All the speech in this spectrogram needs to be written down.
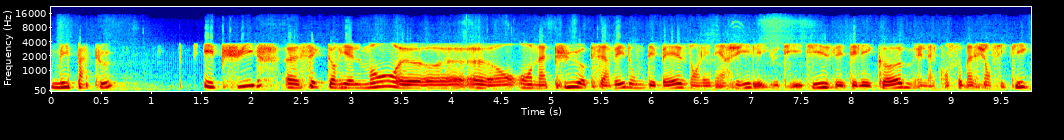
mais pas que. Et puis, euh, sectoriellement, euh, euh, on a pu observer donc des baisses dans l'énergie, les utilities, les télécoms et la consommation cyclique.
